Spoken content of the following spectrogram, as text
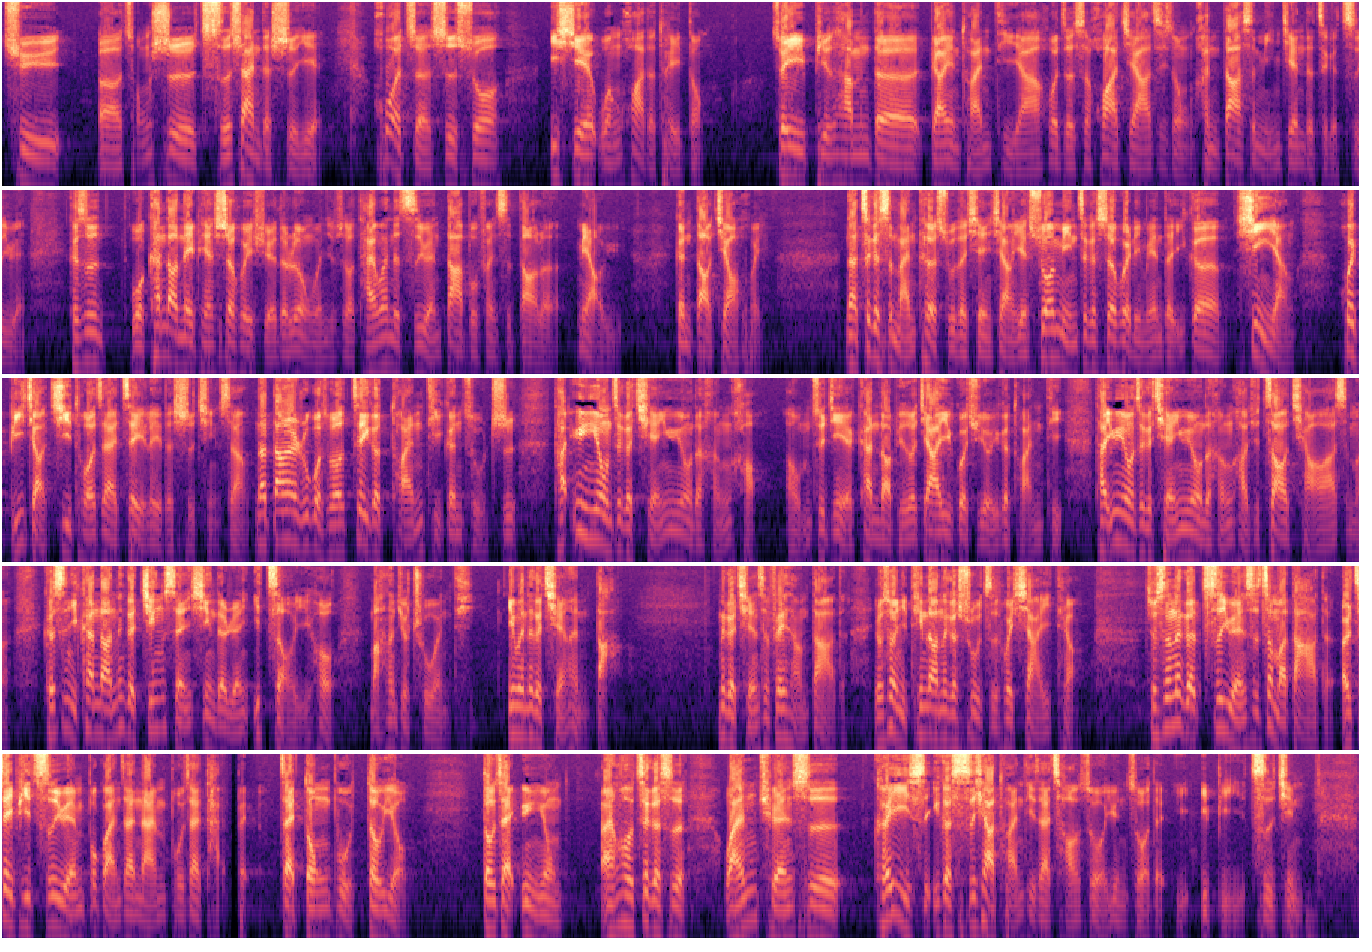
去。呃，从事慈善的事业，或者是说一些文化的推动，所以，比如他们的表演团体啊，或者是画家这种，很大是民间的这个资源。可是我看到那篇社会学的论文，就说台湾的资源大部分是到了庙宇跟到教会，那这个是蛮特殊的现象，也说明这个社会里面的一个信仰会比较寄托在这一类的事情上。那当然，如果说这个团体跟组织，它运用这个钱运用的很好。啊，我们最近也看到，比如说嘉义过去有一个团体，他运用这个钱运用的很好，去造桥啊什么。可是你看到那个精神性的人一走以后，马上就出问题，因为那个钱很大，那个钱是非常大的。有时候你听到那个数字会吓一跳，就是那个资源是这么大的，而这批资源不管在南部、在台北、在东部都有，都在运用。然后这个是完全是可以是一个私下团体在操作运作的一一笔资金。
